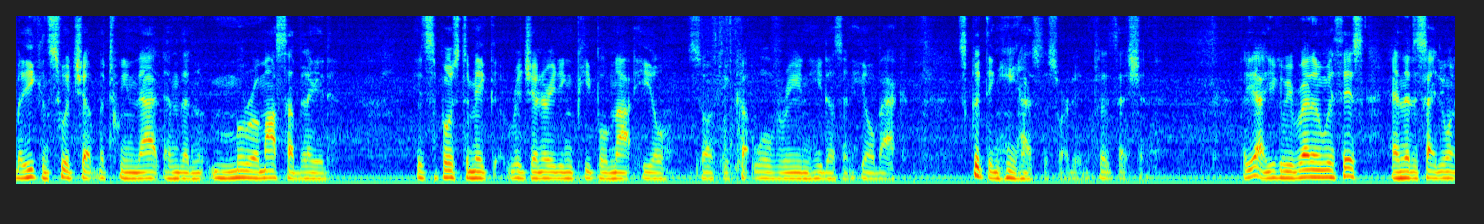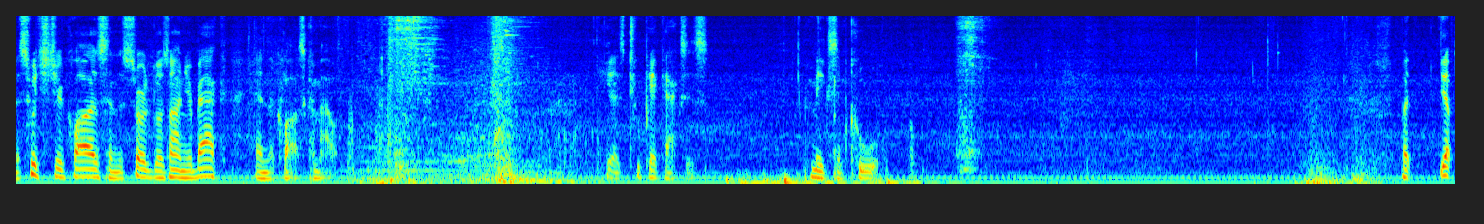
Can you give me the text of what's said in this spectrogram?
But he can switch up between that and the Muramasa blade. It's supposed to make regenerating people not heal. So if you cut Wolverine, he doesn't heal back. It's a good thing he has the sword in possession. But yeah, you can be running with this and then decide you want to switch to your claws and the sword goes on your back and the claws come out. He has two pickaxes. Makes him cool. But yep,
